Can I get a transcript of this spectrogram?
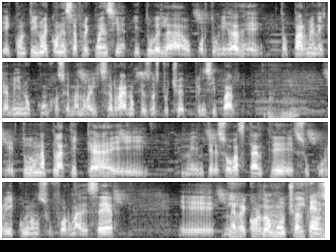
Eh, continué con esa frecuencia y tuve la oportunidad de toparme en el camino con José Manuel Serrano, que es nuestro chef principal. ujú. Eh, tuve una plática y me interesó bastante su currículum, su forma de ser. Eh, me Y- recordó mucho a Y Alfonso.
